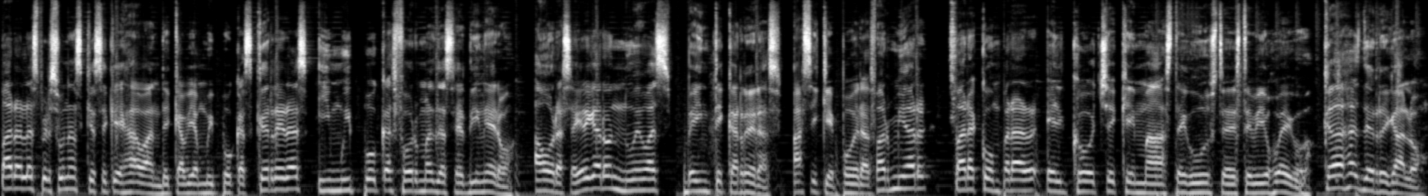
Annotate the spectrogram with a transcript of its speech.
para las personas que se quejaban de que había muy pocas carreras y muy pocas formas de hacer dinero. Ahora se agregaron nuevas 20 carreras, así que podrás farmear para comprar el coche que más te guste de este videojuego. Cajas de regalo.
